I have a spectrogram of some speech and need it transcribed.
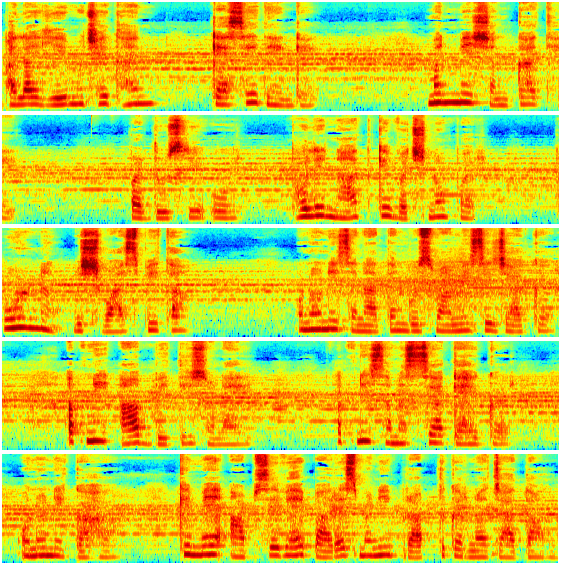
भला ये मुझे धन कैसे देंगे? मन में शंका थी, पर दूसरी ओर भोलेनाथ के वचनों पर पूर्ण विश्वास भी था। उन्होंने सनातन गोस्वामी से जाकर अपनी आप बीती सुनाई, अपनी समस्या कहकर उन्होंने कहा कि मैं आपसे वह पारसमणि प्राप्त करना चाहता हूँ,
